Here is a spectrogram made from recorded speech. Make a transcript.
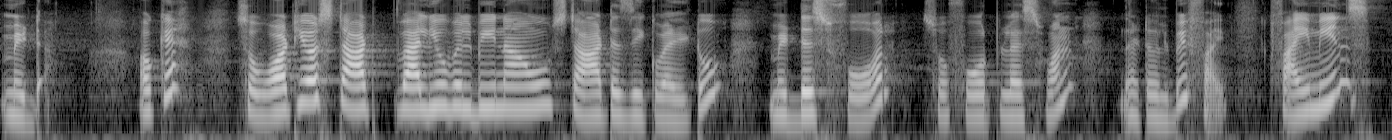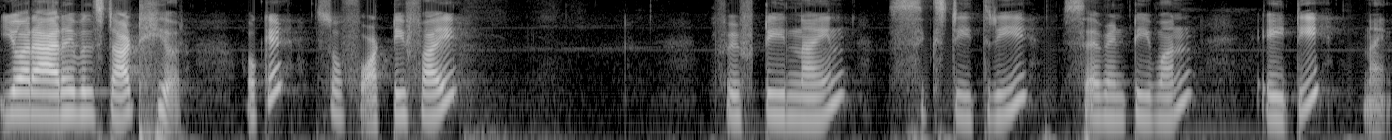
mid okay so what your start value will be now? Start is equal to mid is 4. So 4 plus 1 that will be 5. 5 means your array will start here. Okay. So 45, 59, 63, 71, 89.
